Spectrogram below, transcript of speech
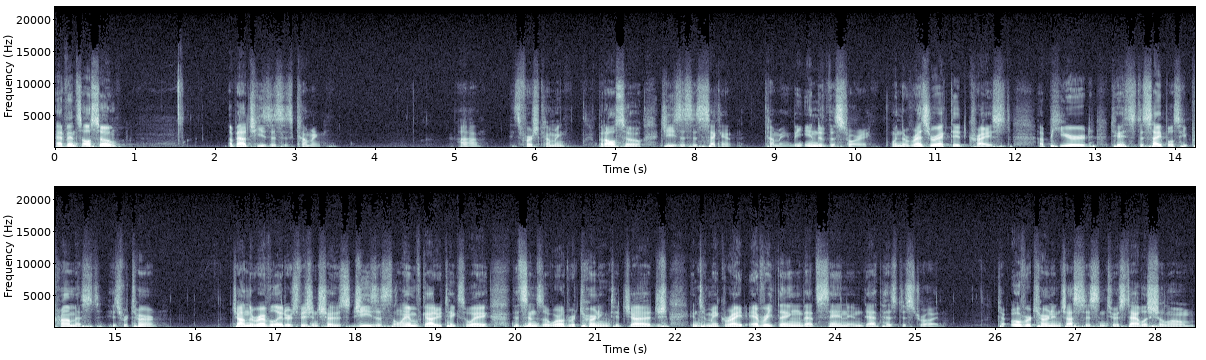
Advent's also about Jesus' coming, uh, his first coming, but also Jesus' second coming, the end of the story. When the resurrected Christ appeared to his disciples, he promised his return. John the Revelator's vision shows Jesus, the Lamb of God who takes away the sins of the world, returning to judge and to make right everything that sin and death has destroyed, to overturn injustice and to establish shalom,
